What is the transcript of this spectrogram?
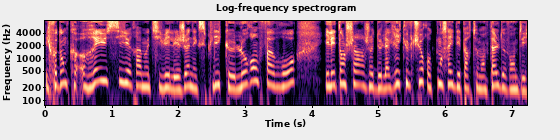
Il faut donc réussir réussir à motiver les jeunes, explique Laurent Favreau. Il est en charge de l'agriculture au conseil départemental de Vendée.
